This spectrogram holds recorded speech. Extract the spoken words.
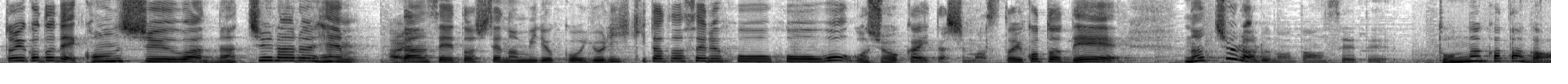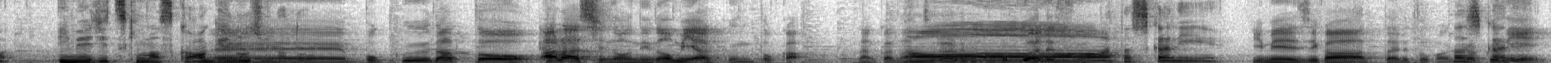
ということで今週はナチュラル編、はい。男性としての魅力をより引き立たせる方法をご紹介いたします。ということでナチュラルな男性ってどんな方がイメージつきますか？芸能人だと、えー僕だと嵐の二宮君とかなんかナチュラルな僕はあー確かに。ですよイメージがあったりとか逆に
